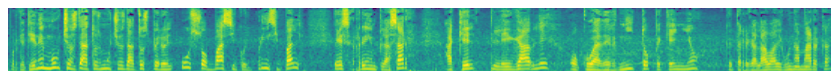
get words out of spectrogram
porque tiene muchos datos, muchos datos, pero el uso básico y principal es reemplazar aquel plegable o cuadernito pequeño que te regalaba alguna marca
